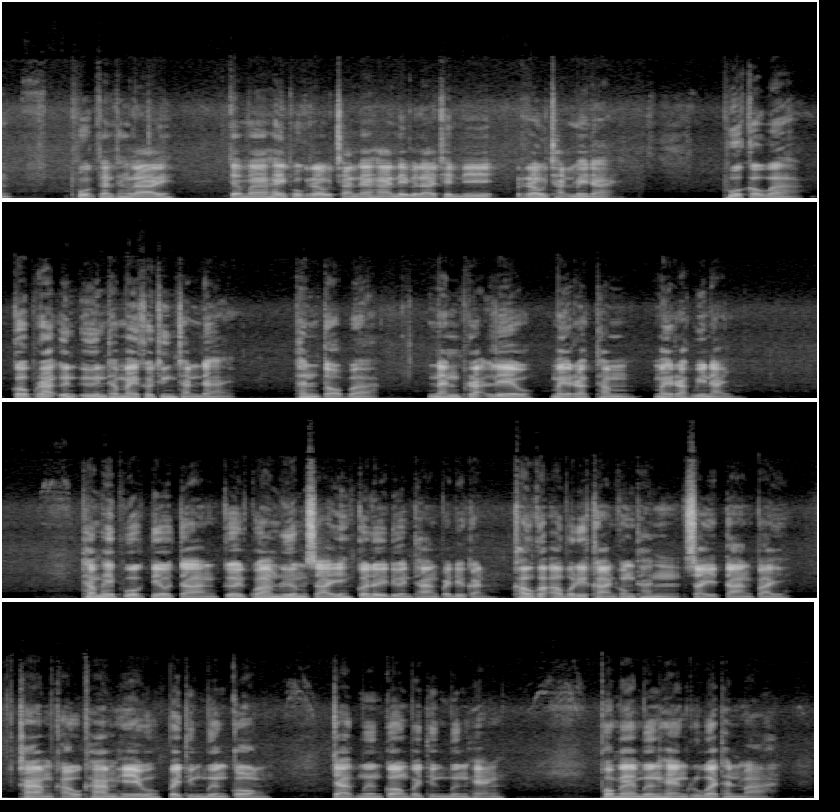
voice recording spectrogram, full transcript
พวกท่านทั้งหลาย จะมาให้พวกเราฉันอาหารในเวลาเช่นนี้ เราฉันไม่ได้ พวกเขาว่าก็พระอื่นๆทำไมเขาถึงฉันได้ ท่านตอบว่า นั้นพระเลวไม่รักธรรมไม่รักวินัยทำให้พวกเตียวต่างเกิดความเลื่อมใสก็เลยเดินทางไปด้วยกัน เขาก็เอาบริขารของท่านใส่ต่างไป ข้ามเขาข้ามเหวไปถึงเมืองกอง จากเมืองกองไปถึงเมืองแหงพ่อแม่เมืองแหงรู้ว่าท่านมา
